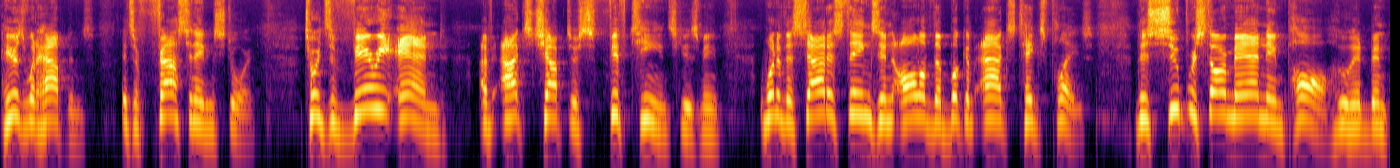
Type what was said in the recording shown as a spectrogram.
Here's what happens it's a fascinating story. Towards the very end of Acts chapter 15, excuse me, one of the saddest things in all of the book of Acts takes place. This superstar man named Paul, who had been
